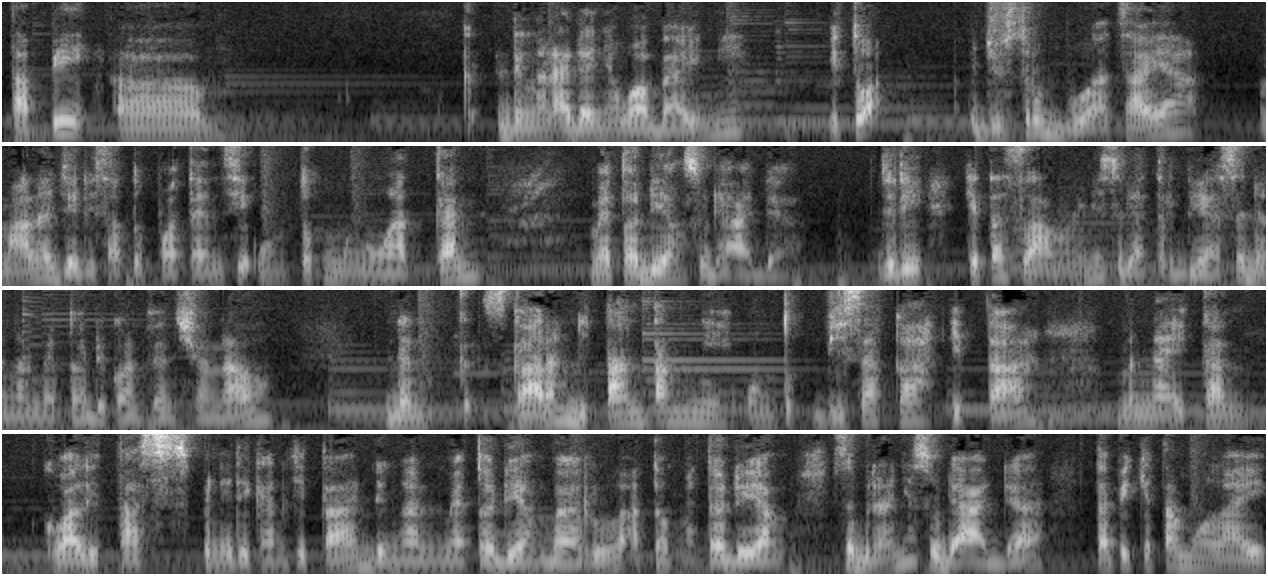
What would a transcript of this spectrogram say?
Tapi um, dengan adanya wabah ini itu justru buat saya malah jadi satu potensi untuk menguatkan metode yang sudah ada. Jadi kita selama ini sudah terbiasa dengan metode konvensional dan sekarang ditantang nih untuk bisakah kita menaikkan kualitas pendidikan kita dengan metode yang baru atau metode yang sebenarnya sudah ada tapi kita mulai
